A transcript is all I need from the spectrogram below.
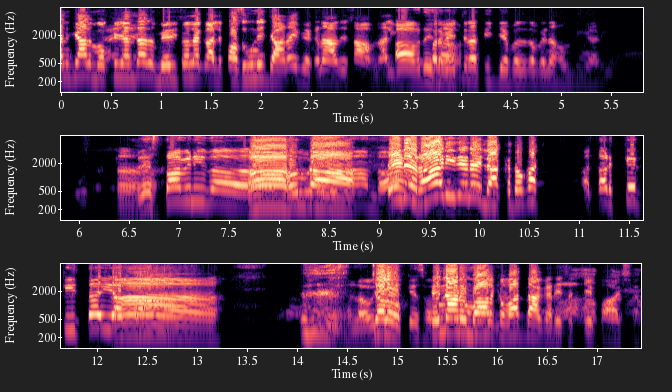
ਅਣਜਾਣ ਮੁੱਕ ਜਾਂਦਾ ਤਾਂ ਮੇਰੀ ਸੁਣ ਲੈ ਗੱਲ ਪਸ਼ੂ ਨੇ ਜਾਣਾ ਹੀ ਵੇਖਣਾ ਆਪਦੇ ਹਿਸਾਬ ਨਾਲ ਹੀ। ਪਰ ਵੇਚਣਾ ਤੀਜੇ ਬੰਦੇ ਤੋਂ ਬਿਨਾ ਹੁੰਦੀਆਂ ਨਹੀਂ ਰਿਸ਼ਤਾ ਵੀ ਨਹੀਂ ਹਾਂ ਹੁੰਦਾ। ਇਹਨੇ ਰਾਹ ਨਹੀਂ ਦੇਣਾ ਲੱਖ ਤੋਂ ਘੱਟ। ਆ ਤੜਕੇ ਕੀਤਾ ਹੀ ਆਪਾਂ। ਚਲੋ ਇਹਨਾਂ ਨੂੰ ਮਾਲਕ ਵਾਧਾ ਕਰੇ ਸੱਚੇ ਪਾਤਸ਼ਾਹ।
